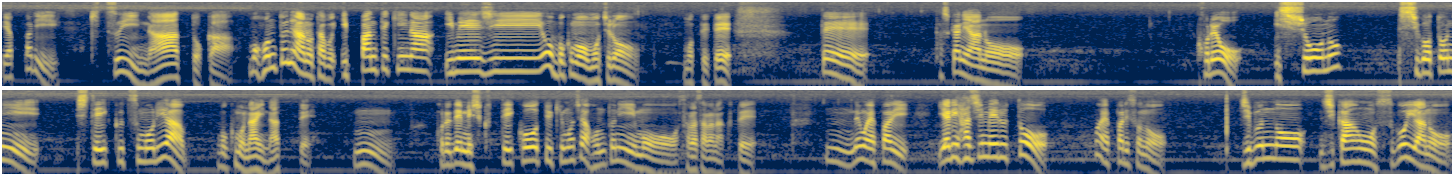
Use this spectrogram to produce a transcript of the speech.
やっぱりきついなとかもう本当にあの多分一般的なイメージを僕ももちろん持っててで確かにあのこれを一生の仕事にしていくつもりは僕もないなって、うん、これで飯食っていこうっていう気持ちは本当にもうさらさらなくて、うん、でもやっぱりやり始めると、まあ、やっぱりその自分の時間をすごいあの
